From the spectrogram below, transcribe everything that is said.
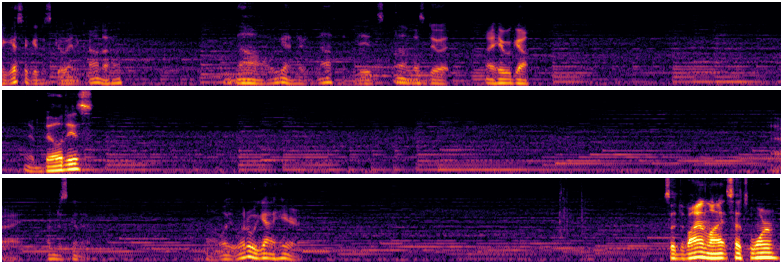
I guess I could just go Anaconda, huh? No, we gotta do nothing, dudes. No, let's do it. All right, here we go. And abilities. All right, I'm just gonna. Oh, wait, what do we got here? So divine light sets warm,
